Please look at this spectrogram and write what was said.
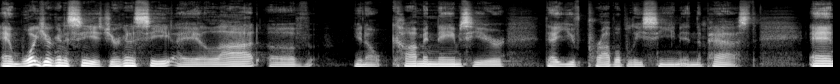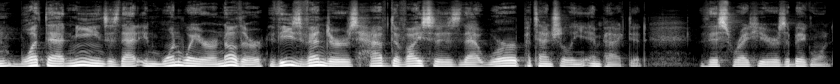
And what you're going to see is you're going to see a lot of, you know, common names here that you've probably seen in the past. And what that means is that in one way or another, these vendors have devices that were potentially impacted. This right here is a big one.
